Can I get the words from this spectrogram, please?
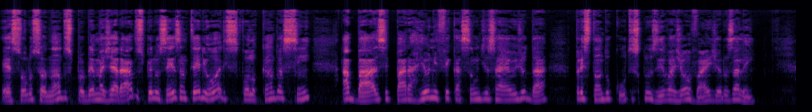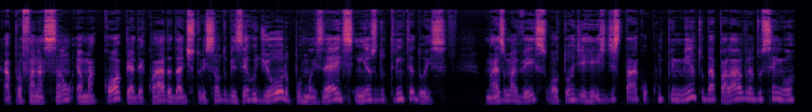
é, solucionando os problemas gerados pelos reis anteriores, colocando assim a base para a reunificação de Israel e Judá, prestando culto exclusivo a Jeová em Jerusalém. A profanação é uma cópia adequada da destruição do bezerro de ouro por Moisés em Êxodo 32. Mais uma vez, o autor de Reis destaca o cumprimento da palavra do Senhor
